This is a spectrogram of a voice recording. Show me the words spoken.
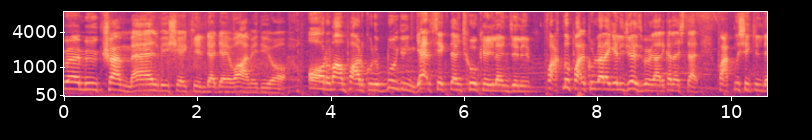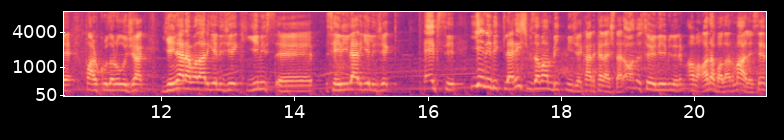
ve mükemmel bir şekilde devam ediyor. Orman parkuru bugün gerçekten çok eğlenceli. Farklı parkurlara geleceğiz böyle arkadaşlar. Farklı şekilde parkurlar olacak. Yeni arabalar gelecek, yeni e, seriler gelecek. Hepsi yenilikler hiçbir zaman bitmeyecek arkadaşlar. Onu söyleyebilirim ama arabalar maalesef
